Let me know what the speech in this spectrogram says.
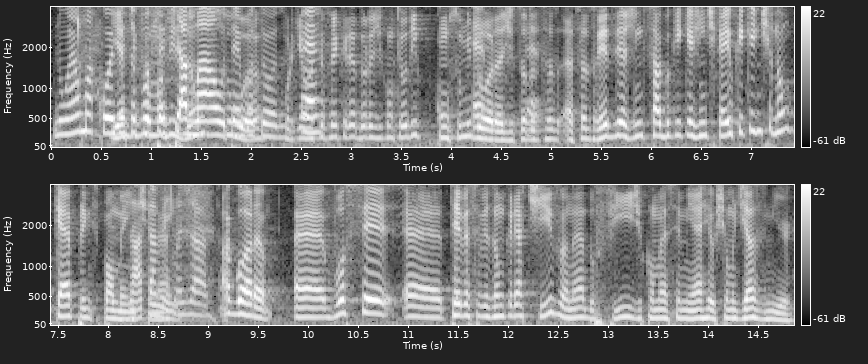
Não é uma coisa de você se amar sua, o tempo todo. Porque é. você foi criadora de conteúdo e consumidora é. de todas é. essas, essas, redes e a gente sabe o que, que a gente quer e o que, que a gente não quer, principalmente. Né? Exatamente. Né? Exato. Agora, é, você é, teve essa visão criativa né, do feed como SMR, eu chamo de Asmir.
